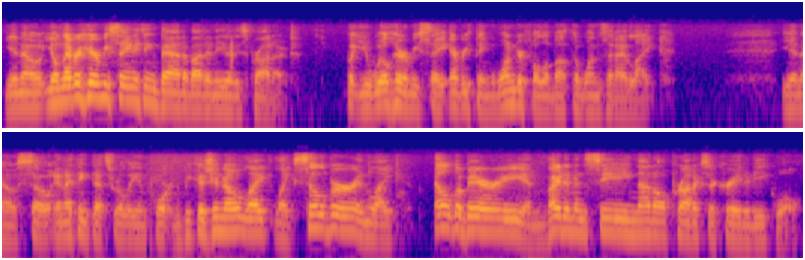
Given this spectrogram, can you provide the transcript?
you know, you'll never hear me say anything bad about anybody's product but you will hear me say everything wonderful about the ones that I like. You know, so and I think that's really important because you know, like like silver and like elderberry and vitamin C, not all products are created equal.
